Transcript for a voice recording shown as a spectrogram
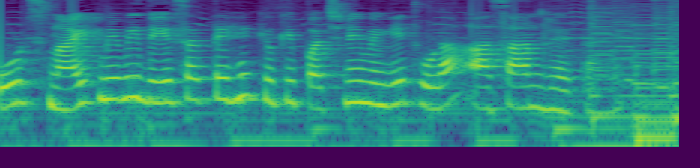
ओट्स नाइट में भी दे सकते हैं, क्योंकि पचने में ये थोड़ा आसान रहता है।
